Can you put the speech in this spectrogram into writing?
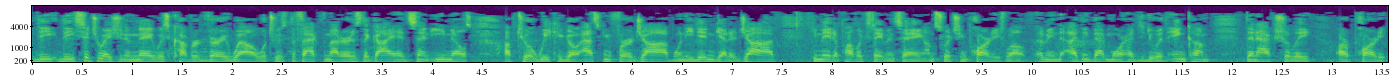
The, the situation in May was covered very well, which was the fact of the matter is the guy had sent emails up to a week ago asking for a job. When he didn't get a job, he made a public statement saying, I'm switching parties. Well, I mean, I think that more had to do with income than actually our party.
